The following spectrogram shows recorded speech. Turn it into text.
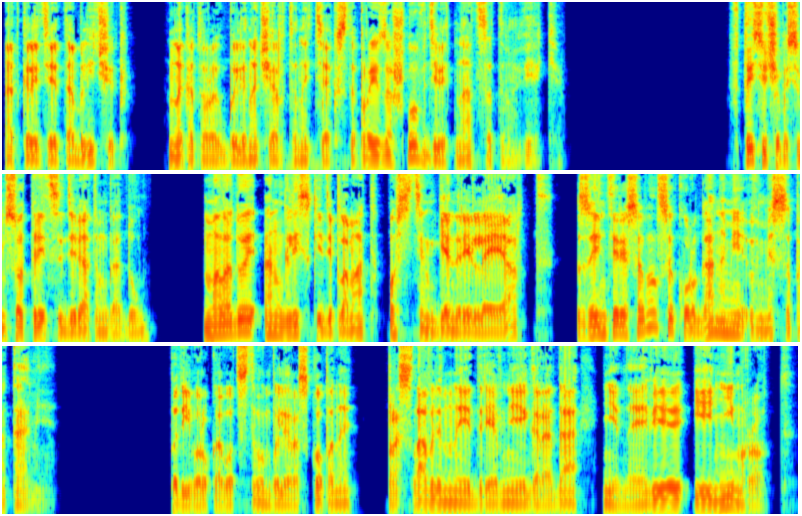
Открытие табличек, на которых были начертаны тексты, произошло в XIX веке. В 1839 году молодой английский дипломат Остин Генри Лейард заинтересовался курганами в Месопотамии. Под его руководством были раскопаны прославленные древние города Ниневия и Нимрод.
